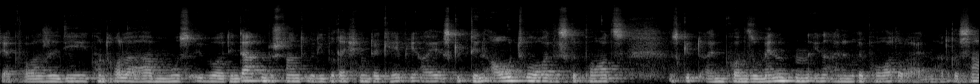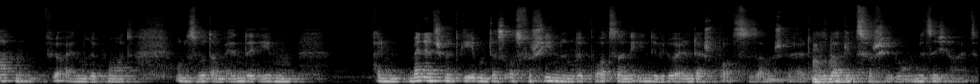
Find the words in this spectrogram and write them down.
der quasi die Kontrolle haben muss über den Datenbestand, über die Berechnung der KPI. Es gibt den Autor des Reports, es gibt einen Konsumenten in einem Report oder einen Adressaten für einen Report und es wird am Ende eben ein Management geben, das aus verschiedenen Reports seine individuellen Dashboards zusammenstellt. Also mhm. da gibt es Verschiebungen mit Sicherheit.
